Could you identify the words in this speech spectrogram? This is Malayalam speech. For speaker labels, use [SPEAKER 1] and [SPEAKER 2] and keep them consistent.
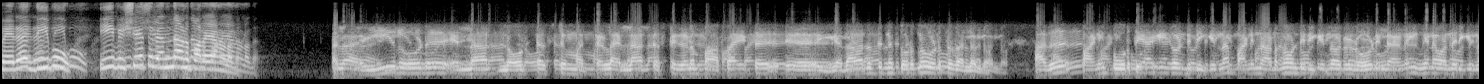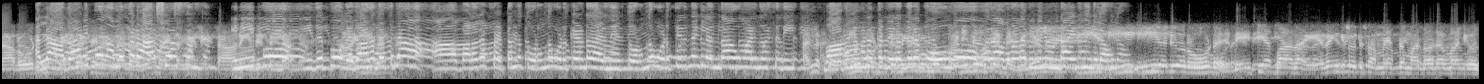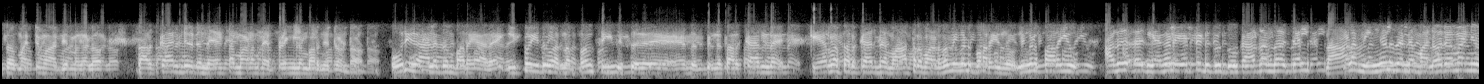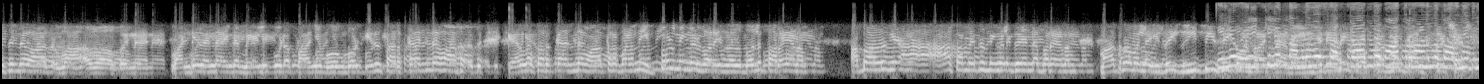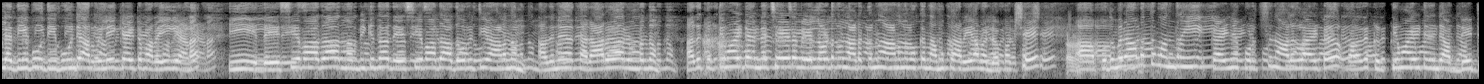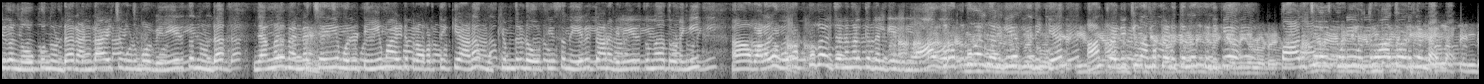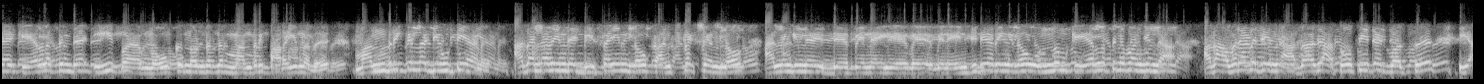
[SPEAKER 1] പേര് ദീപു. ഈ വിഷയത്തിൽ എന്താണ് പറയാനുള്ളത്?
[SPEAKER 2] അല്ല ഈ റോഡ് എല്ലാ ലോഡ് ടെസ്റ്റും മറ്റുള്ള എല്ലാ ടെസ്റ്റുകളും പാസ്സായിട്ട് ഗതാഗതത്തിന് തുറന്നു കൊടുത്തതല്ലല്ലോ. അത് പണി പൂർത്തിയാക്കിക്കൊണ്ടിരിക്കുന്ന പണി നടന്നുകൊണ്ടിരിക്കുന്ന ഒരു റോഡിലാണ് ഇങ്ങനെ വന്നിരിക്കുന്ന ആ റോഡ്
[SPEAKER 1] അല്ല അതാണിപ്പോ നമുക്കൊരു ആശ്വാസം. ഇനിയിപ്പോ ഇതിപ്പോ ഗതാഗതത്തിന് വളരെ പെട്ടെന്ന് തുറന്നു കൊടുക്കേണ്ടതായിരുന്നു. തുറന്നു കൊടുത്തിരുന്നെങ്കിൽ എന്താവുമായിരുന്നു സ്ഥിതി? വാഹനങ്ങളൊക്കെ നിരന്തരം പോകുമ്പോൾ ഒരു അപകടം ഇങ്ങനെ ഉണ്ടായിരുന്നെങ്കിലോ
[SPEAKER 2] ഈ ഒരു റോഡ് ദേശീയപാത ഏതെങ്കിലും ഒരു സമയത്ത് മനോരമ ന്യൂസോ മറ്റു മാധ്യമങ്ങളോ സർക്കാരിന്റെ ഒരു നേട്ടമാണെന്ന് എപ്പോഴെങ്കിലും പറഞ്ഞിട്ടുണ്ടോ? ഒരു കാലത്തും പറയാതെ ഇപ്പൊ ഇത് വന്നപ്പം പിന്നെ സർക്കാരിന്റെ കേരള സർക്കാരിന്റെ മാത്രമാണെന്ന് നിങ്ങൾ പറയുന്നു. നിങ്ങൾ പറയൂ. അത് ഞങ്ങൾ ഏറ്റെടുക്കുന്നു. കാരണം എന്താ വെച്ചാൽ നാളെ നിങ്ങൾ തന്നെ മനോരമ ന്യൂസിന്റെ പിന്നെ വണ്ടി തന്നെ അതിന്റെ മേളിൽ കൂടെ പാഞ്ഞു പോകുമ്പോൾ ഇത് സർക്കാരിന്റെ കേരള സർക്കാരിന്റെ മാത്രമാണെന്ന് ഇപ്പോൾ നിങ്ങൾ പറയുന്നത് പോലെ പറയണം. അപ്പൊ അത് ആ- സമയത്ത് നിങ്ങൾ ഇത് തന്നെ പറയണം. മാത്രമല്ല ഇത് ഇ പി സി
[SPEAKER 1] ഒരിക്കലും നമ്മൾ സർക്കാരിന്റെ മാത്രമാണെന്ന് പറഞ്ഞിട്ടില്ല. ദീപു ദീപുവിന്റെ അറിവിലേക്കായിട്ട് പറയുകയാണ്. ഈ ദേശീയപാത നിർമ്മിക്കുന്ന ദേശീയപാത അതോറിറ്റി ആണെന്നും അതിന് കരാറുകാരുണ്ടെന്നും അത് കൃത്യമായിട്ട് എൻ എച്ച് എയുടെ മേൽനോട്ടത്തിൽ നടക്കുന്നതാണെന്നും ഒക്കെ നമുക്ക് അറിയാമല്ലോ പക്ഷേ പൊതുമരാമത്ത് മന്ത്രി കഴിഞ്ഞ കുറച്ച് നാളുകളായിട്ട് വളരെ കൃത്യമായിട്ട് ഇതിന്റെ അപ്ഡേറ്റുകൾ നോക്കുന്നുണ്ട് രണ്ടാഴ്ച കൂടുമ്പോൾ വിലയിരുത്തുന്നുണ്ട്. ഞങ്ങളും എൻ എച്ച് എയും ഒരു ടീമായിട്ട് പ്രവർത്തിക്കുകയാണ്. മുഖ്യമന്ത്രിയുടെ ഓഫീസ് നേരിട്ടാണ് വിലയിരുത്തുന്നത് തുടങ്ങി വളരെ ഉറപ്പുകൾ ജനങ്ങൾക്ക് നൽകിയിരുന്നു. ആ ഉറപ്പുകൾ നൽകിയ സ്ഥിതിക്ക് ആ ക്രെഡിറ്റ് നമുക്ക് എടുക്കുന്ന സ്ഥിതിക്ക് പാളിച്ചകൾ കൂടി ഉത്തരവാദിത്വം
[SPEAKER 2] കേരളത്തിന്റെ ഈ നോക്കുന്നുണ്ടെന്ന് മന്ത്രി പറയുന്നത് മന്ത്രിക്കുള്ള ഡ്യൂട്ടിയാണ് അതല്ലാതെ ഇതിന്റെ ഡിസൈനിലോ കൺസ്ട്രക്ഷനിലോ അല്ലെങ്കിൽ പിന്നെ പിന്നെ എഞ്ചിനീയറിംഗിലോ ഒന്നും കേരളത്തിന് പങ്കില്ല. അത് അവരാണ് ചെയ്യുന്നത്. അതായത് അസോസിയേറ്റഡ് വർക്ക്സ്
